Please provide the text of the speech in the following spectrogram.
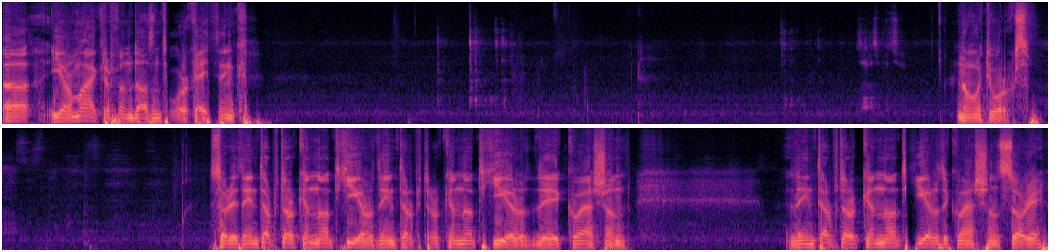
Uh, your microphone doesn't work, I think. No, it works. Sorry, the interpreter cannot hear. The interpreter cannot hear the question. The interpreter cannot hear the question. Sorry.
